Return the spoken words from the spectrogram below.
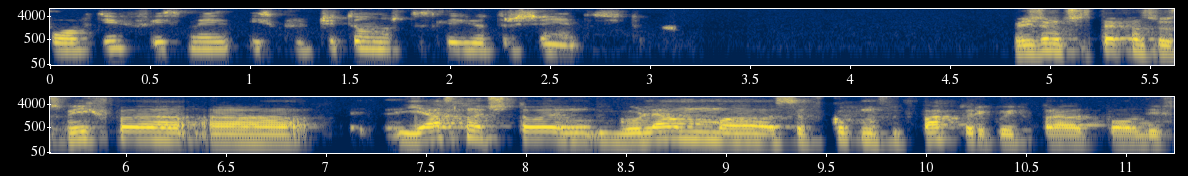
Пловдив и сме изключително щастливи от решението си тук. Виждам, че Стефан се усмихва. А, ясно е, че той е голям а, съвкупност от фактори, които правят Пловдив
